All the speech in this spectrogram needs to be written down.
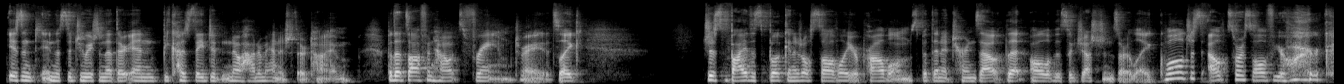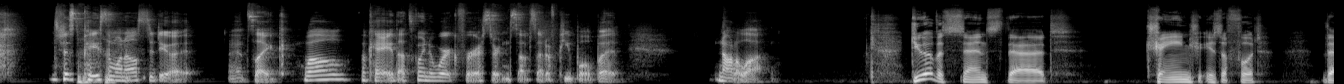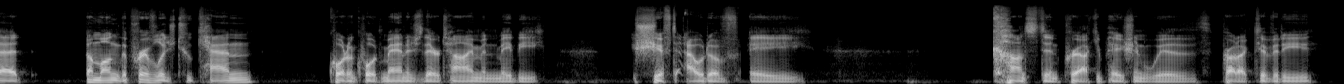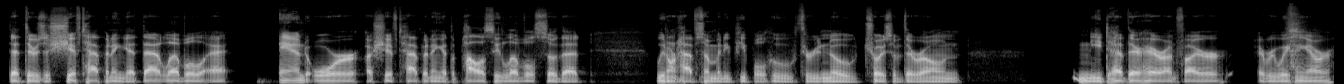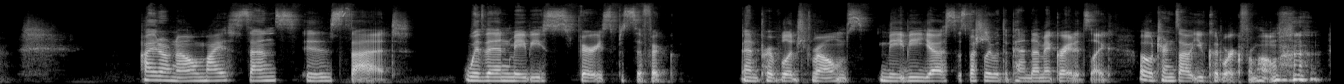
isn't in the situation that they're in because they didn't know how to manage their time. But that's often how it's framed, right? It's like just buy this book and it'll solve all your problems. But then it turns out that all of the suggestions are like, well, just outsource all of your work, just pay someone else to do it. It's like, well, okay, that's going to work for a certain subset of people, but not a lot. Do you have a sense that change is afoot? That among the privileged who can, quote unquote, manage their time and maybe shift out of a constant preoccupation with productivity, that there's a shift happening at that level at, and or a shift happening at the policy level so that we don't have so many people who through no choice of their own need to have their hair on fire every waking hour? I don't know. My sense is that within maybe very specific and privileged realms, maybe yes, especially with the pandemic, right? It's like, oh, it turns out you could work from home.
